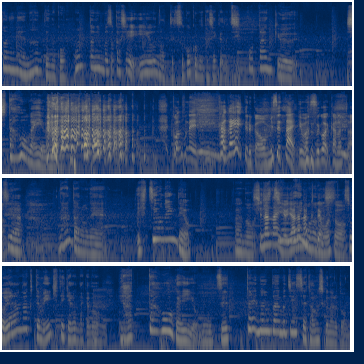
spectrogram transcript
当にねなんていうのこう本当に難しい言うのってすごく難しいけど自己探求した方がいいよね。このね輝いてる顔を見せたい。今すごいかなちゃん。違うなんだろうね。え必要ないんだよ。あの死なないよやらなくてもそう。そうやらなくても生きていけるんだけど、うん。やった方がいいよ。もう絶対何倍も人生楽しくなると思う。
